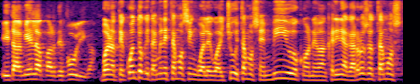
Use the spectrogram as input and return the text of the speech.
y también la parte pública. Bueno, te cuento que también estamos en Gualeguaychú, estamos en vivo con Evangelina Carroso, estamos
